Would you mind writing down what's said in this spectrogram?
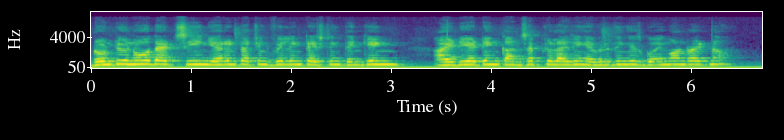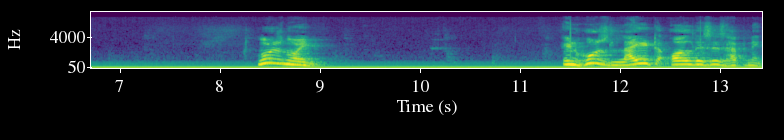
Don't you know that seeing, hearing, touching, feeling, tasting, thinking, ideating, conceptualizing, everything is going on right now? Who is knowing? In whose light all this is happening?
